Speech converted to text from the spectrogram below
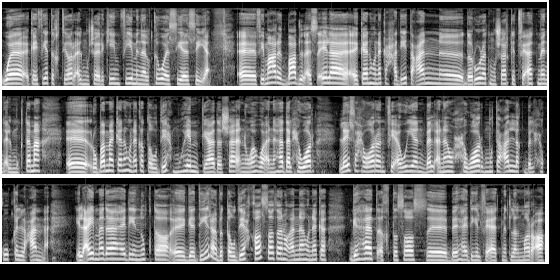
وكيفية اختيار المشاركين فيه من القوى السياسية. في معرض بعض الأسئلة كان هناك حديث عن ضرورة مشاركة فئات من المجتمع. ربما كان هناك توضيح مهم في هذا الشأن. وهو أن هذا الحوار ليس حوارا فئويا بل أنه حوار متعلق بالحقوق العامة. إلى أي مدى هذه النقطة جديرة بالتوضيح خاصة وأن هناك جهات اختصاص بهذه الفئات مثل المرأة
